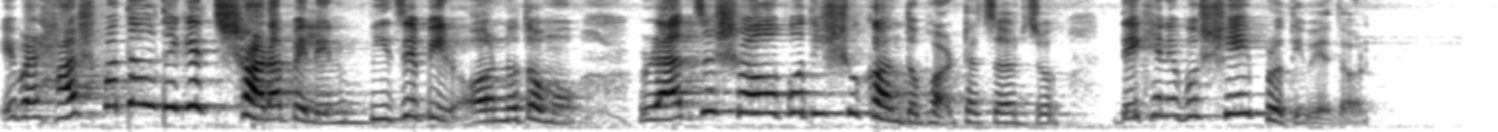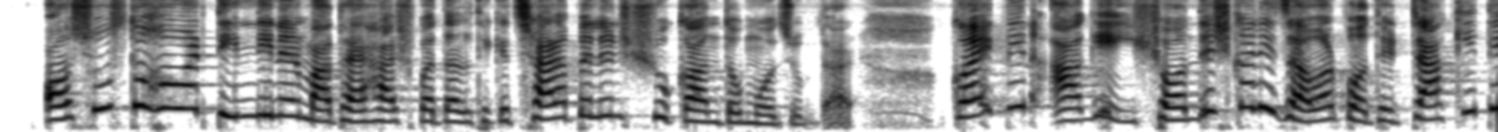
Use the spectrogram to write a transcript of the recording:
এবার হাসপাতাল থেকে ছাড়া পেলেন বিজেপির অন্যতম রাজ্য সভাপতি সুকান্ত ভট্টাচার্য। দেখে নেব সেই প্রতিবেদন। অসুস্থ হওয়ার তিন দিনের মাথায় হাসপাতাল থেকে ছাড়া পেলেন সুকান্ত মজুমদার। কয়েকদিন আগেই সন্দেশকালী যাওয়ার পথে টাকিতে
